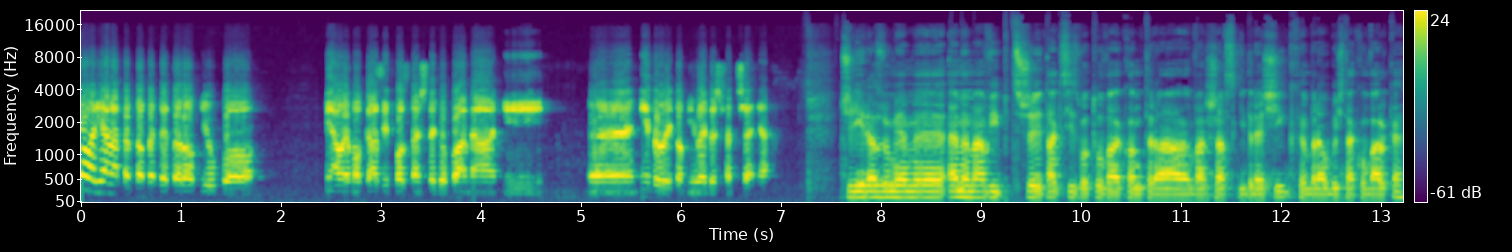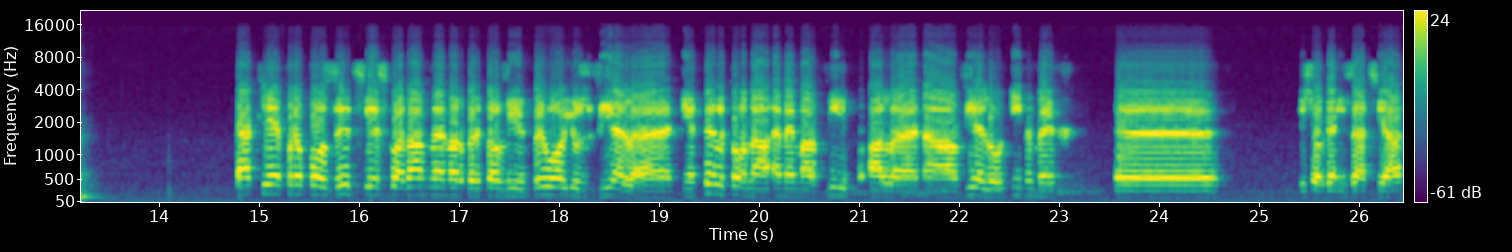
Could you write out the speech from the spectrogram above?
no ja na pewno będę to robił, bo miałem okazję poznać tego pana i e, nie były to miłe doświadczenia. Czyli rozumiem e, MMA VIP 3 Taksi Złotówa kontra warszawski Dresik. Brałbyś taką walkę? Takie propozycje składane Norbertowi było już wiele, nie tylko na MMA VIP, ale na wielu innych e, organizacjach.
